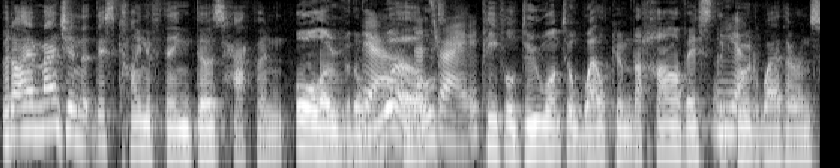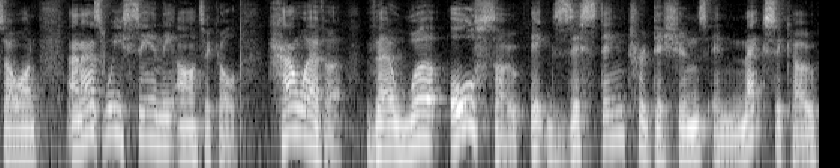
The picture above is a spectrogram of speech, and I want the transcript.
But I imagine that this kind of thing does happen all over the Yeah, world. that's right. People do want to welcome the harvest, the Yeah. good weather, and so on. And as we see in the article, however, there were also existing traditions in Mexico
